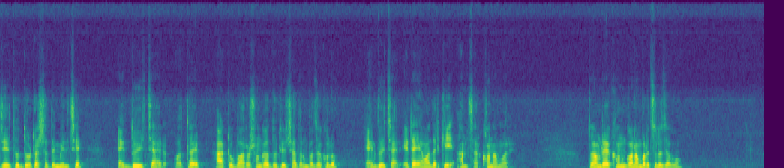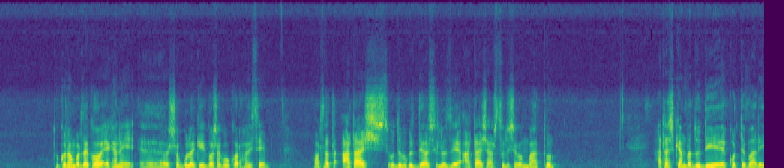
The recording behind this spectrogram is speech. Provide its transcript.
যেহেতু দুটার সাথে মিলছে। এক দুই চার, অতএব আট ও বারো সংখ্যা দুটির সাধারণ বাজক হলো এক দুই চার। এটাই আমাদের কি আনসার খ নম্বরে। তো আমরা এখন গ নম্বরে চলে যাব। তো গ নম্বর দেখো, এখানে সবগুলো কি গসাগু করা হয়েছে। অর্থাৎ আঠাশ উদ্দীপক দেওয়া ছিল যে আঠাশ, আটচল্লিশ এবং বাহাত্তর। আঠাশকে আমরা দুই দিয়ে করতে পারি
